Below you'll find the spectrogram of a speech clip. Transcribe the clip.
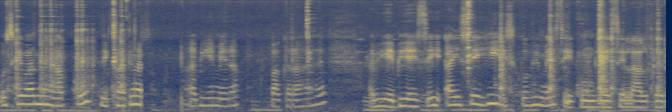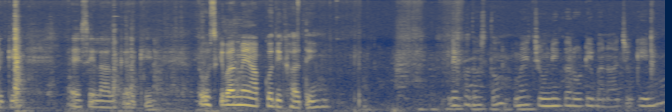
उसके बाद मैं आपको दिखाती हूँ। अभी ये मेरा पक रहा है। अभी ये भी ऐसे ही ऐसे ही इसको भी मैं सेकूँगी ऐसे लाल करके, ऐसे लाल करके। तो उसके बाद मैं आपको दिखाती हूँ। देखो दोस्तों, मैं चूनी का रोटी बना चुकी हूँ।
